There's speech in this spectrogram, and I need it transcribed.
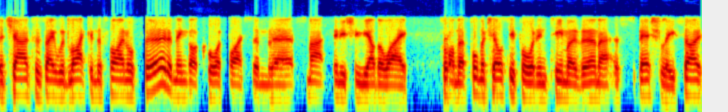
the chances they would like in the final third, and then got caught by some uh, smart finishing the other way from a former Chelsea forward in Timo Werner, especially. So,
